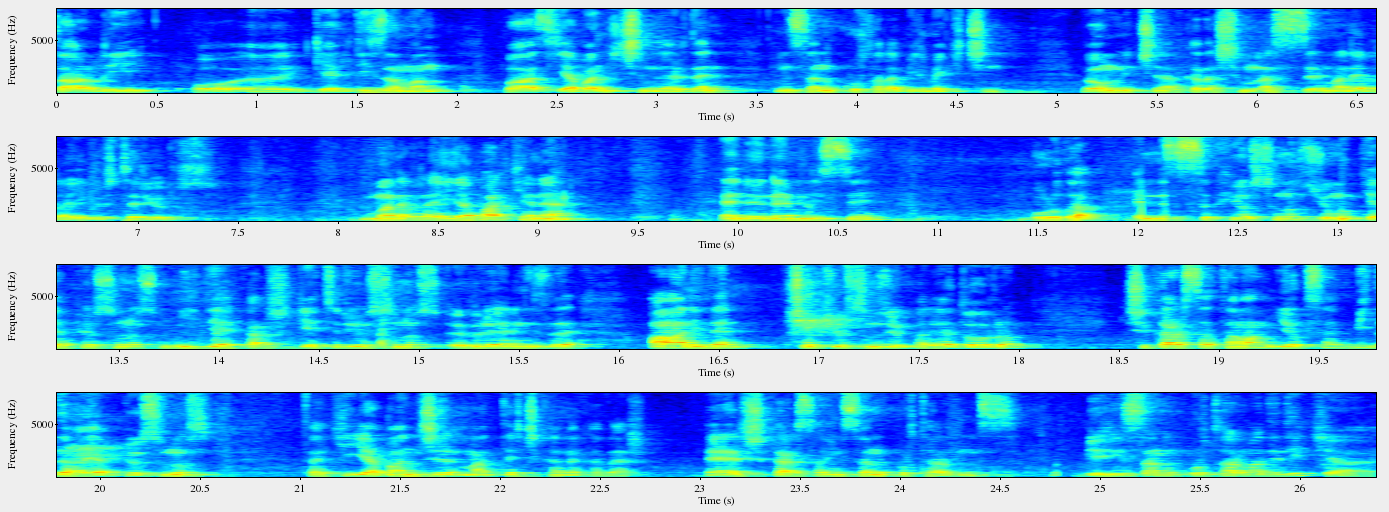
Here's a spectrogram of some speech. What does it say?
darlığı o e, geldiği zaman bazı yabancı cisimlerden insanı kurtarabilmek için. Ve onun için arkadaşımla size manevrayı gösteriyoruz. Bu manevrayı yaparken en önemlisi burada elinizi sıkıyorsunuz, yumruk yapıyorsunuz, mideye karşı getiriyorsunuz, öbür elinizle aniden çekiyorsunuz yukarıya doğru. Çıkarsa tamam, yoksa bir daha yapıyorsunuz. Ta ki yabancı madde çıkana kadar. Eğer çıkarsa insanı kurtardınız. Bir insanı kurtarma dedik ya,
